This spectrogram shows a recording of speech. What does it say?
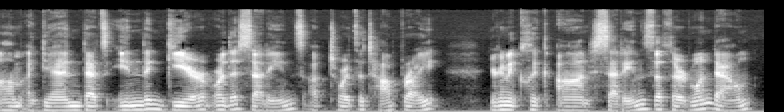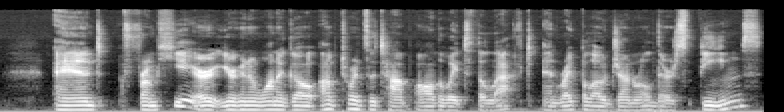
Um, again, that's in the gear or the settings up towards the top right. You're going to click on settings, the third one down. And from here, you're going to want to go up towards the top all the way to the left. And right below general, there's themes.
